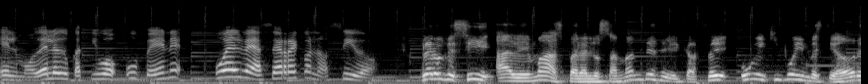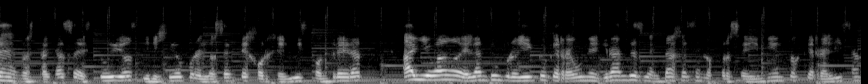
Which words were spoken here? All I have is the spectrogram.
El modelo educativo UPN vuelve a ser reconocido. Claro que sí. Además, para los amantes del café, un equipo de investigadores de nuestra casa de estudios, dirigido por el docente Jorge Luis Contreras, ha llevado adelante un proyecto que reúne grandes ventajas en los procedimientos que realizan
